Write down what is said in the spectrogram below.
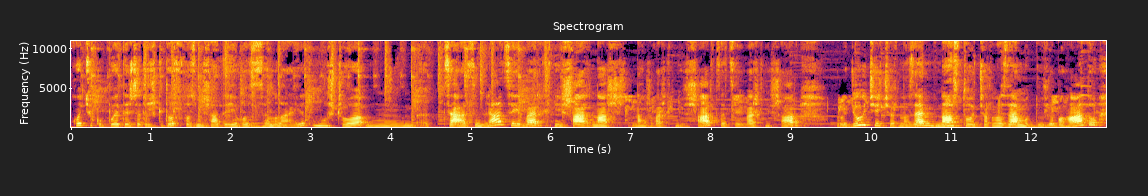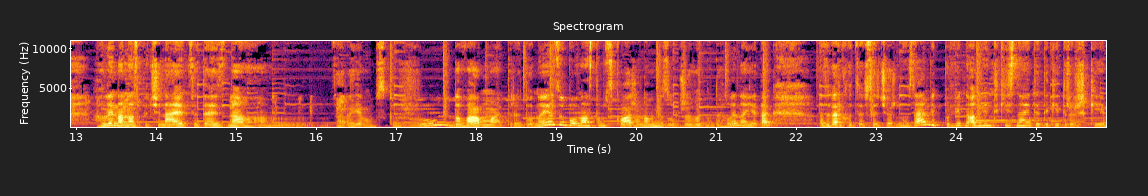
Хочу купити ще трошки торфу, змішати його з землею, тому що ця земля, цей верхній шар, наш, наш верхній шар, це цей верхній шар родючий, чорнозем. В нас того чорнозему дуже багато. Глина нас починається десь на зараз я вам скажу, 2 метри донизу, бо в нас там скважина внизу вже видно, де глина є, так? А зверху це все чорнозем, відповідно, але він такий, знаєте, такий трошки.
